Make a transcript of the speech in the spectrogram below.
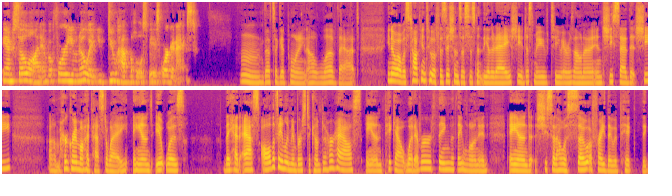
and so on. And before you know it, you do have the whole space organized. Hmm, that's a good point. I love that. You know, I was talking to a physician's assistant the other day. She had just moved to Arizona, and she said that she, um, her grandma had passed away, and it was, they had asked all the family members to come to her house and pick out whatever thing that they wanted. And she said, I was so afraid they would pick the,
